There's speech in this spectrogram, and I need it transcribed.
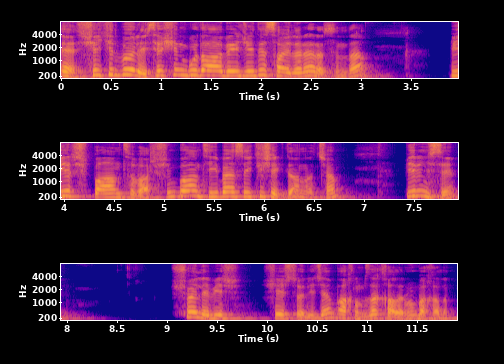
Evet şekil böyleyse şimdi burada ABCD sayıları arasında bir bağıntı var. Şimdi bağıntıyı ben size iki şekilde anlatacağım. Birincisi şöyle bir şey söyleyeceğim. Aklımıza kalır mı bakalım.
